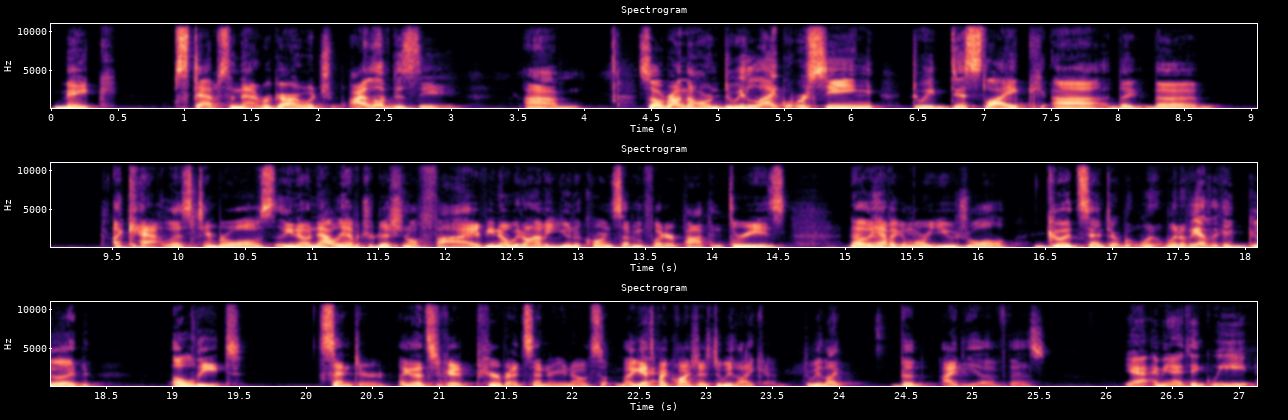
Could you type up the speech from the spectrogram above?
make steps in that regard, which I love to see. Um, so around the horn, do we like what we're seeing? Do we dislike uh, the the a catless Timberwolves? You know, now we have a traditional five. You know, we don't have a unicorn seven footer popping threes. Now we have like a more usual good center. When, when do we have like a good elite center? Like that's like a purebred center. You know. So I guess Yeah. my question is, do we like it? Do we like the idea of this? Yeah, I mean, I think we,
